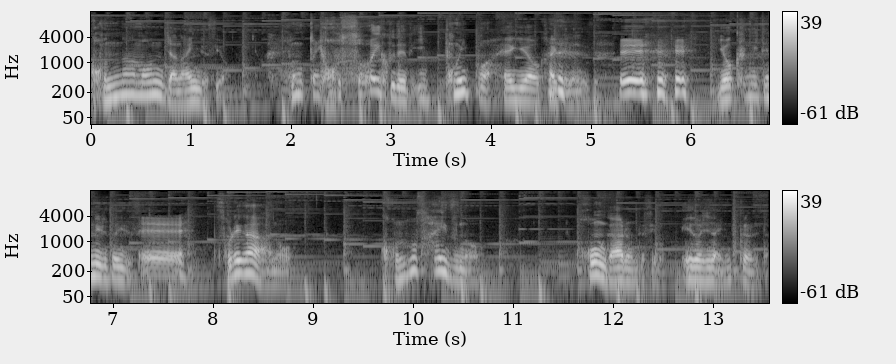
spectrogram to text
こんなもんじゃないんですよ。本当に細い筆で一本一本生え際を描いてるんです。よ えー、よく見てみるといいです。えそれがあのこのサイズの本があるんですよ。江戸時代に作られた。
